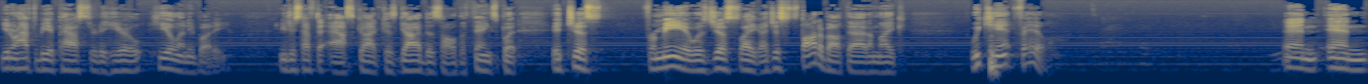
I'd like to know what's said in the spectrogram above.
You don't have to be a pastor to heal, heal anybody. You just have to ask God because God does all the things. But it just, for me, it was just like, I just thought about that. I'm like, we can't fail. And, and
